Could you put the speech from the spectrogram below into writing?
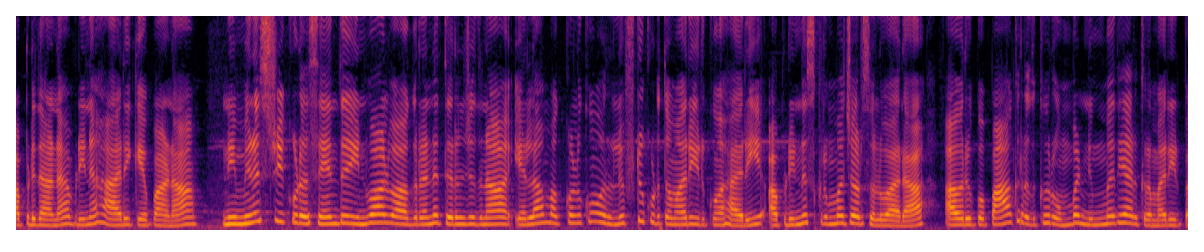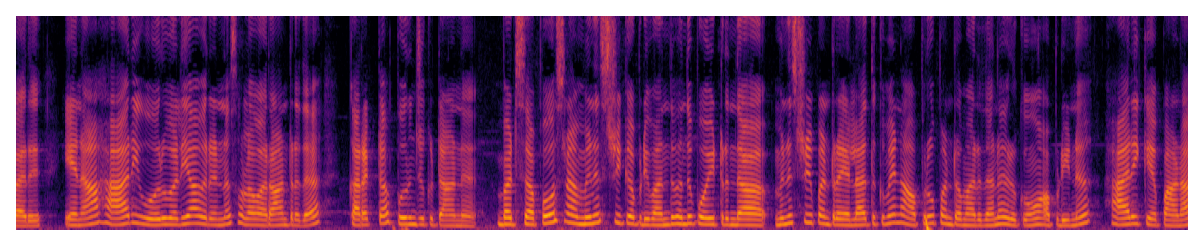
அப்படிதானே? அப்படின்னு ஹாரி கேட்பானா. நீ மினிஸ்ட்ரி கூட சேர்ந்து இன்வால்வ் ஆகுறேன்னு தெரிஞ்சதுன்னா எல்லா மக்களுக்கும் ஒரு லிஃப்ட் கொடுத்த மாதிரி இருக்கும் ஹாரி அப்படின்னு ஸ்க்ரிம்மச்சர் சொல்லுவாரா. அவர் இப்போ பார்க்குறதுக்கு ரொம்ப நிம்மதியாக இருக்கிற மாதிரி இருப்பார். ஏன்னா ஹாரி ஒரு வழியாக அவர் என்ன சொல்ல வரான்றத கரெக்டாக புரிஞ்சுக்கிட்டான்னு. பட் சப்போஸ் நான் மினிஸ்ட்ரிக்கு அப்படி வந்து வந்து போயிட்டு இருந்தா மினிஸ்ட்ரி பண்ணுற எல்லாத்துக்குமே நான் அப்ரூவ் பண்ணுற மாதிரி தானே இருக்கும் அப்படின்னு ஹாரி கேட்பானா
